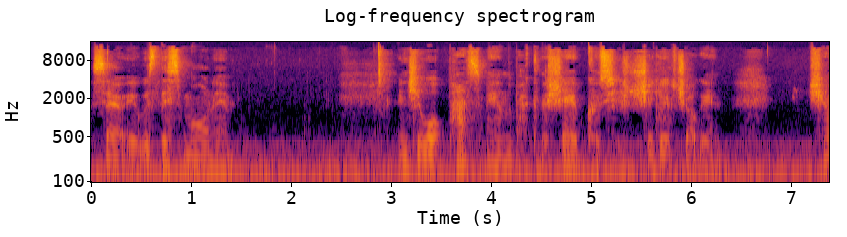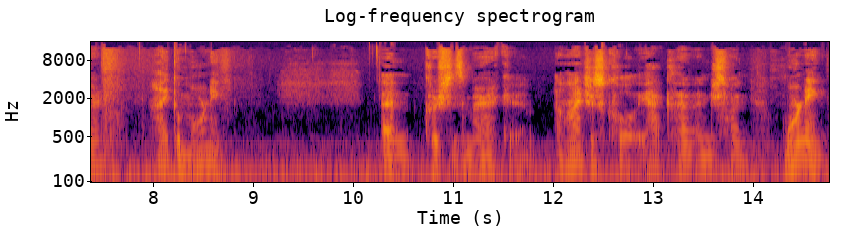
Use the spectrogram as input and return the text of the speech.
So it was this morning, and she walked past me on the back of the ship because she, she goes jogging. She went, Hi, good morning. And because she's American, and I just caught the accent and just went, Morning.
